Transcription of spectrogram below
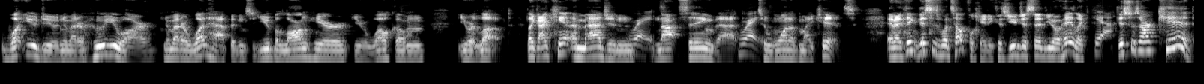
what you do, no matter who you are, no matter what happens, you belong here. You're welcome. You are loved. Like I can't imagine right. not saying that right. to one of my kids. And I think this is what's helpful, Katy, because you just said, you know, hey, like yeah. this is our kid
